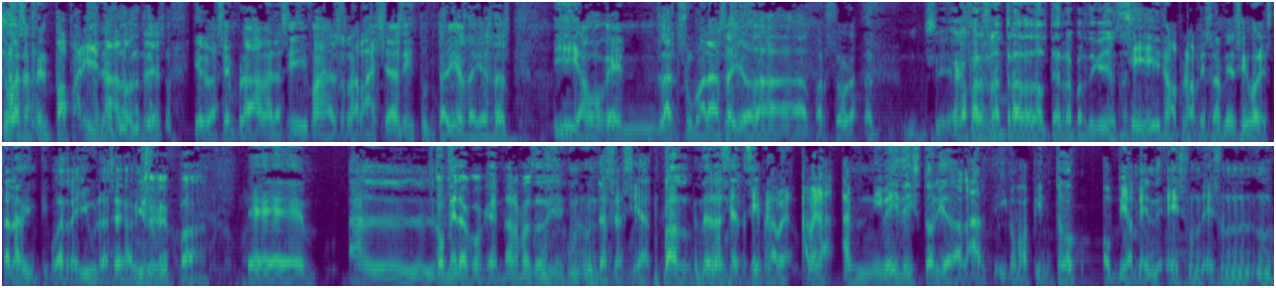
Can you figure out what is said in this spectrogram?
tu vas a fer el paperina a Londres, que és sempre a veure si fas rebaixes i tonteries d'aquestes, i a Gauguin l'ensumaràs allò de, per sobre. Sí, agafaràs una entrada del terra per dir que hi és... Sí, no, però a més a més, sí, perquè estan a 24 lliures, eh, aviso. Epa. Eh, el... Com era Gauguin? Ara m'has de dir. Un, un desgraciat. Val. Un desgraciat. Sí, però a veure, a veure, a nivell d'història de l'art i com a pintor, òbviament és un, és un, un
